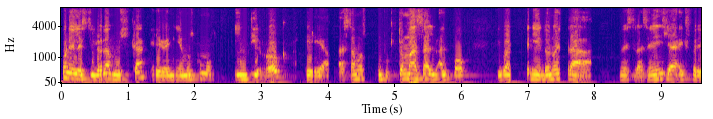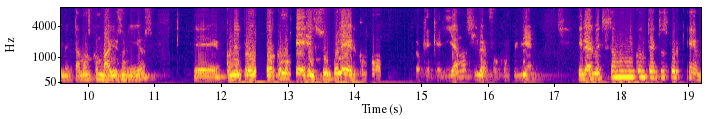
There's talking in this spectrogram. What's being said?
con el estilo de la música, eh, veníamos como indie rock, eh, ahora estamos un poquito más al, al, pop, igual teniendo nuestra, nuestra esencia, experimentamos con varios sonidos. Eh, con el productor como que él supo leer como lo que queríamos y lo enfocó muy bien. Y realmente estamos muy contentos porque,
